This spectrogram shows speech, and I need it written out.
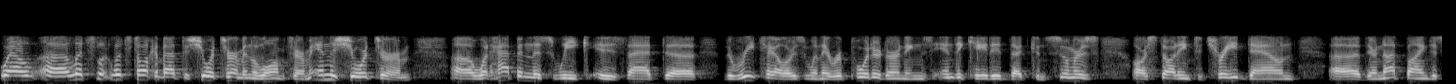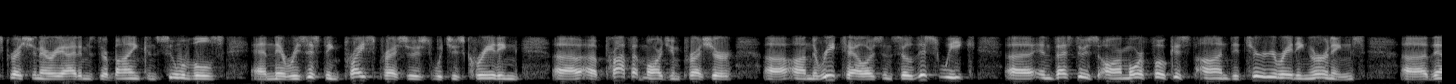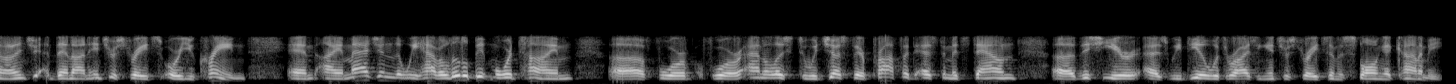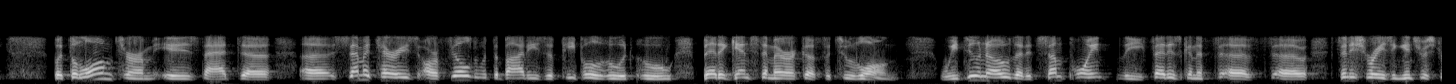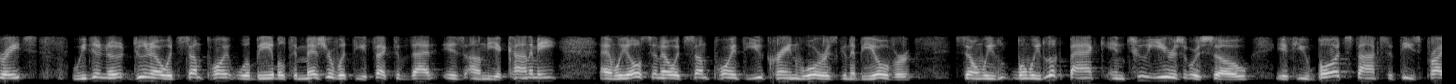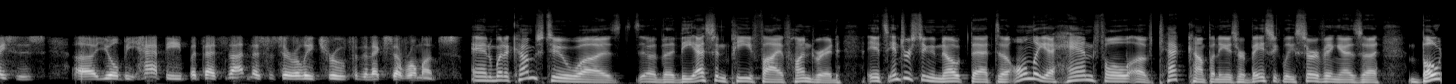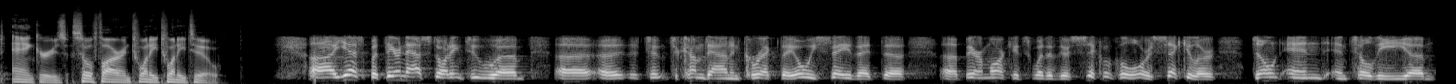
Well, uh, let's let's talk about the short term and the long term. In the short term, uh, what happened this week is that uh, the retailers, when they reported earnings, indicated that consumers are starting to trade down. Uh, they're not buying discretionary items; they're buying consumables, and they're resisting price pressures, which is creating uh, a profit margin pressure uh, on the retailers. And so this week, investors are more focused on deteriorating earnings uh, than on than on interest rates or Ukraine. And I imagine that we have a little bit more time uh, for for analysts to adjust their profit estimates down uh, this year as we deal with rising interest rates and a slowing economy. But the long term is that uh, uh, cemeteries are filled with the bodies of people who who bet against America for too long. We do know that at some point the Fed is going to uh, uh, finish raising interest rates. We do know, do know at some point we'll be able to measure what the effect of that is on the economy. And we also know at some point the Ukraine war is going to be over. So when we when we look back in two years or so, if you bought stocks at these prices, uh, you'll be happy. But that's not necessarily true for the next several months. And when it comes to uh, the the S and P 500, it's interesting to note that uh, only a handful of tech companies are basically serving as uh, boat anchors so far in 2022. Uh, yes, but they're now starting to, uh, uh, uh, to to come down and correct. They always say that uh, uh, bear markets, whether they're cyclical or secular, don't end until the um,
